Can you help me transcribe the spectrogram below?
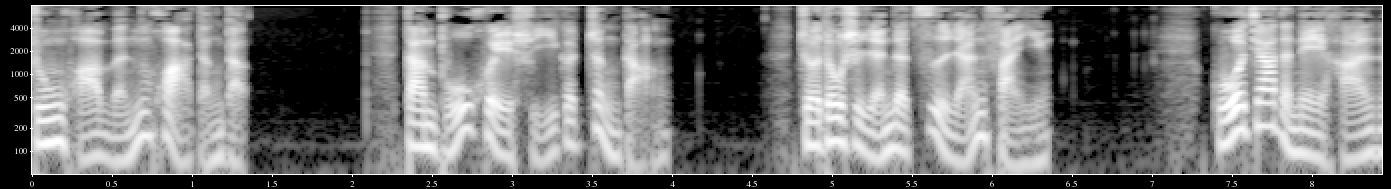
中华文化等等，但不会是一个政党。这都是人的自然反应。国家的内涵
